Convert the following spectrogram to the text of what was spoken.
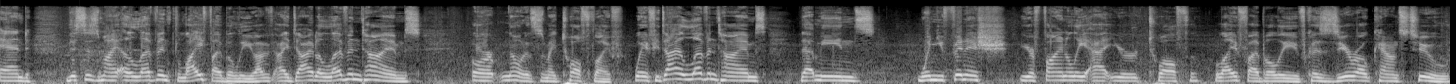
and this is my 11th life, I believe. I've, I died 11 times, or no, this is my 12th life. Wait, if you die 11 times, that means when you finish, you're finally at your 12th life, I believe, because zero counts too.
